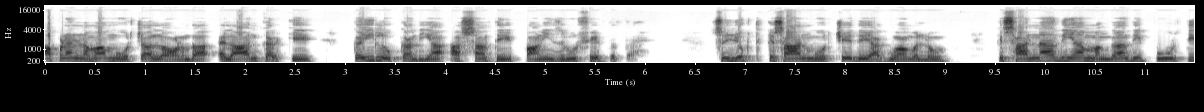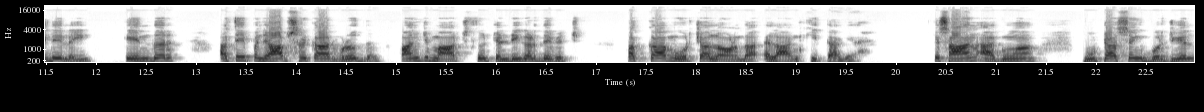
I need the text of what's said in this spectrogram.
ਆਪਣਾ ਨਵਾਂ ਮੋਰਚਾ ਲਾਉਣ ਦਾ ਐਲਾਨ ਕਰਕੇ ਕਈ ਲੋਕਾਂ ਦੀਆਂ ਆਸਾਂ ਤੇ ਪਾਣੀ ਜ਼ਰੂਰ ਫੇਰ ਦਿੱਤਾ ਹੈ। ਸੰਯੁਕਤ ਕਿਸਾਨ ਮੋਰਚੇ ਦੇ ਆਗੂਆਂ ਵੱਲੋਂ ਕਿਸਾਨਾਂ ਦੀਆਂ ਮੰਗਾਂ ਦੀ ਪੂਰਤੀ ਦੇ ਲਈ ਕੇਂਦਰ ਅਤੇ ਪੰਜਾਬ ਸਰਕਾਰ ਵਿਰੁੱਧ 5 ਮਾਰਚ ਤੋਂ ਚੰਡੀਗੜ੍ਹ ਦੇ ਵਿੱਚ ਪੱਕਾ ਮੋਰਚਾ ਲਾਉਣ ਦਾ ਐਲਾਨ ਕੀਤਾ ਗਿਆ ਹੈ। ਕਿਸਾਨ ਆਗੂਆਂ, ਬੂਟਾ ਸਿੰਘ ਬੁਰਜਗਿੱਲ,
